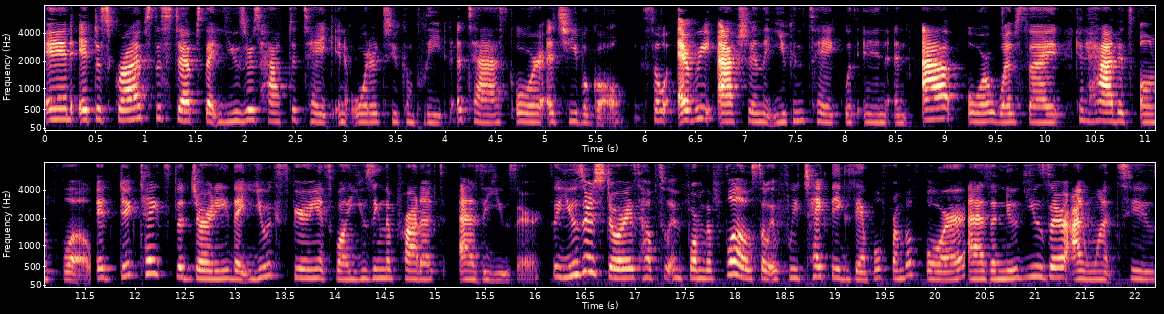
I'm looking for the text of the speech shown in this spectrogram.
and it describes the steps that users have to take in order to complete a task or achieve a goal. So every action that you can take within an app or website can have its own flow. It dictates the journey that you experience while using the product as a user. So user stories help to inform the flow. So if we take the example from before, as a new user, I want to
